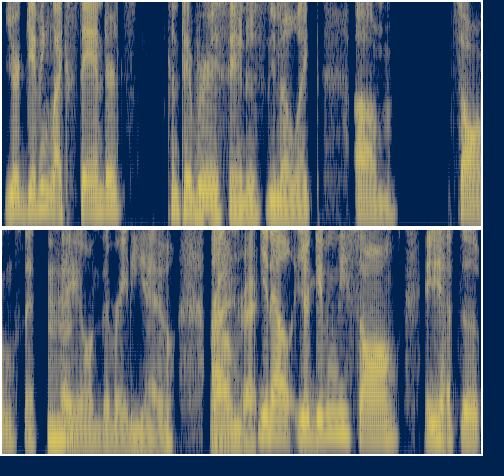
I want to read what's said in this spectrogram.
You're giving like standards, contemporary standards. You know, like um, songs that Mhm. play on the radio. Right, um, right. You know, you're giving these songs and you have to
